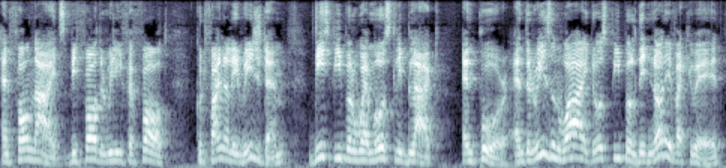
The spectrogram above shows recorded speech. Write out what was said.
and four nights before the relief effort could finally reach them, these people were mostly black and poor. And the reason why those people did not evacuate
